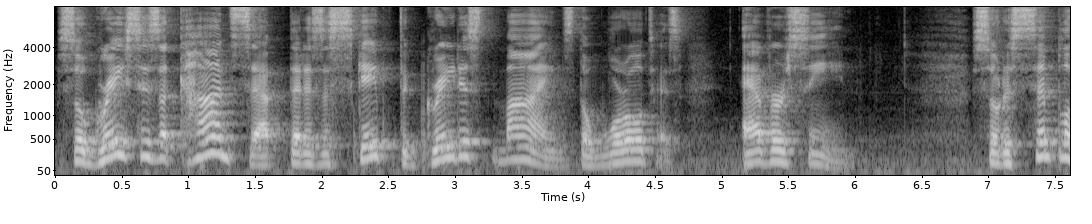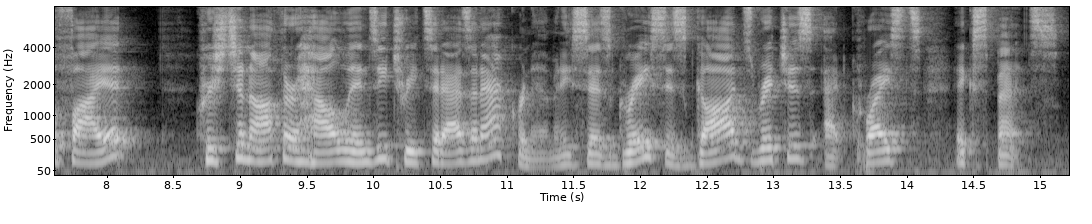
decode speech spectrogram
So, grace is a concept that has escaped the greatest minds the world has ever seen. So, to simplify it, Christian author Hal Lindsey treats it as an acronym, and he says grace is God's riches at Christ's expense.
